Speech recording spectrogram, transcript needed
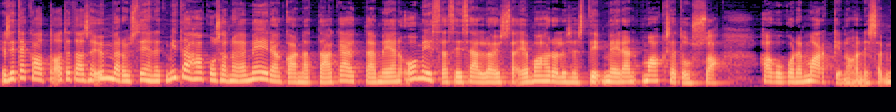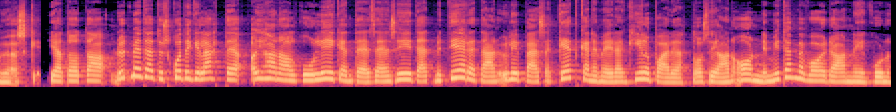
Ja sitä kautta otetaan se ymmärrys siihen, että mitä hakusanoja meidän kannattaa käyttää meidän omissa sisällöissä ja mahdollisesti meidän maksetussa hakukonemarkkinoinnissa myöskin. Ja tota, nyt meidän täytyisi kuitenkin lähteä ihan alkuun liikenteeseen siitä, että me tiedetään ylipäänsä, ketkä ne meidän kilpailijat tosiaan on, niin miten me voidaan niin kuin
